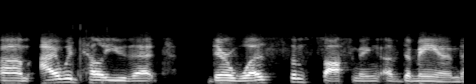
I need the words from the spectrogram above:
um, I would tell you that there was some softening of demand,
